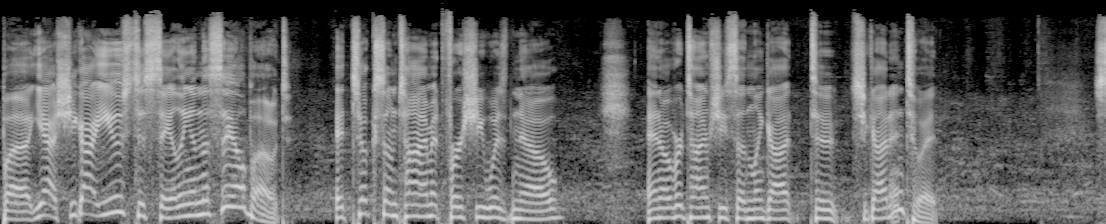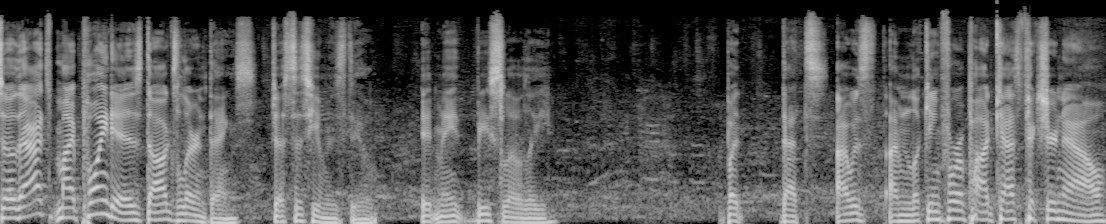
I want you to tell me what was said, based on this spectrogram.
But yeah, she got used to sailing in the sailboat. It took some time. At first, she was no, and over time, she suddenly got to. She got into it. So that my point is, dogs learn things just as humans do. It may be slowly, but that's. I was. I'm looking for a podcast picture now.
